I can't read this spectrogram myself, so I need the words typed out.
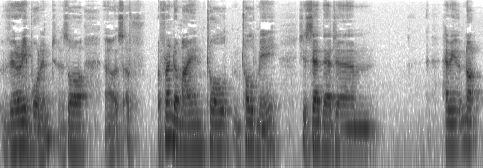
very important. So uh, a, friend of mine told told me, she said that um, having not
